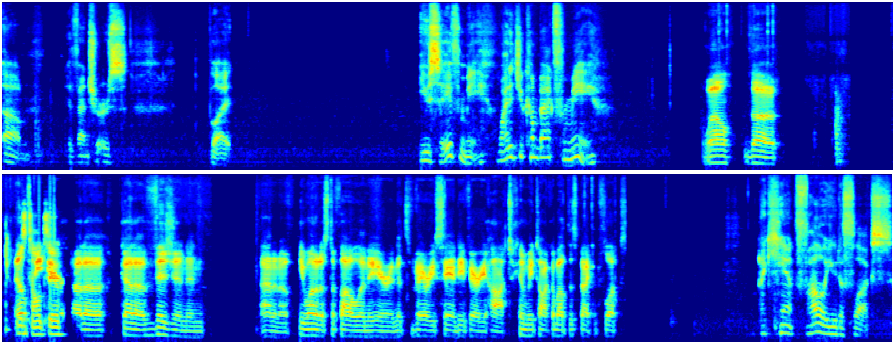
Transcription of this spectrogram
um, adventurers. But you saved me. Why did you come back for me? Well, the was told to. got a got a vision, and I don't know. He wanted us to follow into here, and it's very sandy, very hot. Can we talk about this back at Flux? I can't follow you to Flux.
